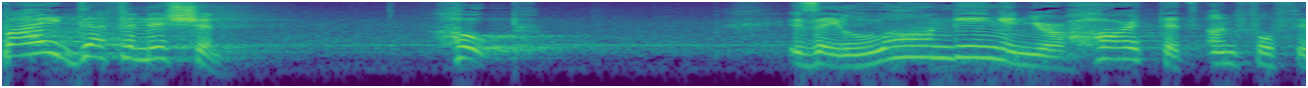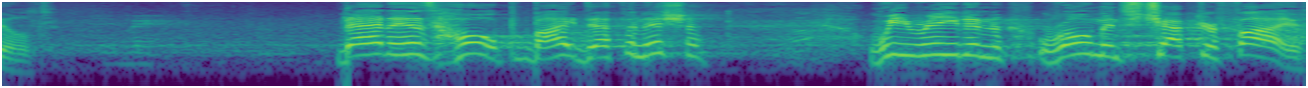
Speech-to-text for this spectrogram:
by definition, hope is a longing in your heart that's unfulfilled. That is hope by definition. We read in Romans chapter 5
